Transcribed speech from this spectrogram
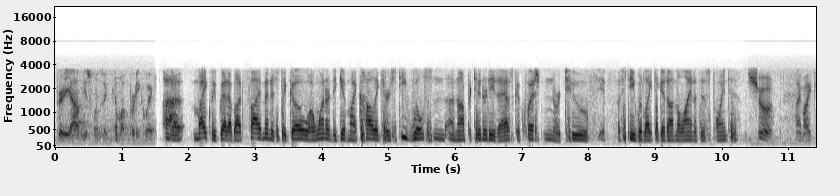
pretty obvious ones that come up pretty quick. Uh, Mike, we've got about five minutes to go. I wanted to give my colleague here, Steve Wilson, an opportunity to ask a question or two if, if Steve would like to get on the line at this point. Sure. Hi, Mike.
